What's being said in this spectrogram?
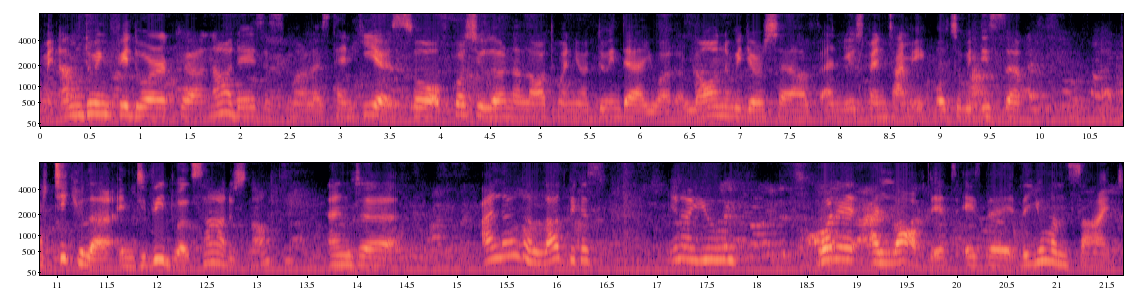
I mean, I'm doing field work uh, nowadays, it's more or less 10 years. So, of course, you learn a lot when you're doing that. You are alone with yourself and you spend time also with this uh, uh, particular individual, sadhus, no? And uh, I learned a lot because, you know, you. What I, I loved it is the, the human side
